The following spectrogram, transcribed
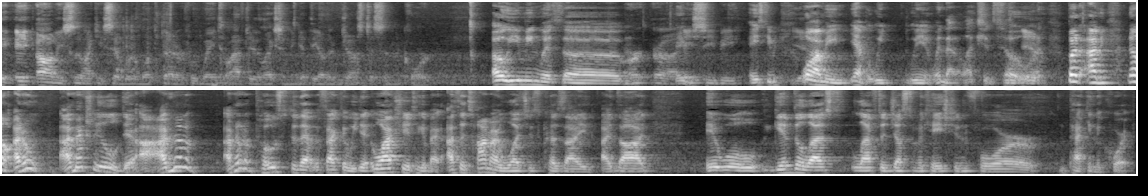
it, it obviously, like you said, would have looked better if we waited till after the election to get the other justice in the court oh, you mean with uh, or uh, ACB. ACB. Yeah. Well, I mean, yeah, but we we didn't win that election, so. Yeah. But I mean, no, I don't. I'm actually a little. I'm not. A, I'm not opposed to that. The fact that we did. Well, actually, I take it back. At the time, I was just because I I thought it will give the left left a justification for packing the court.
